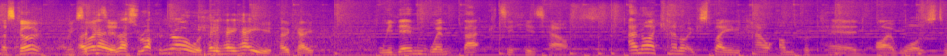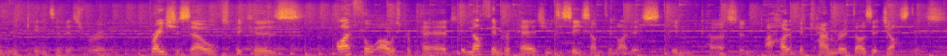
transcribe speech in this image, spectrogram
let's go. I'm excited. Okay, let's rock and roll. Hey, hey, hey. Okay. We then went back to his house, and I cannot explain how unprepared I was to walk into this room. Brace yourselves because I thought I was prepared. Nothing prepares you to see something like this in person. I hope the camera does it justice.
